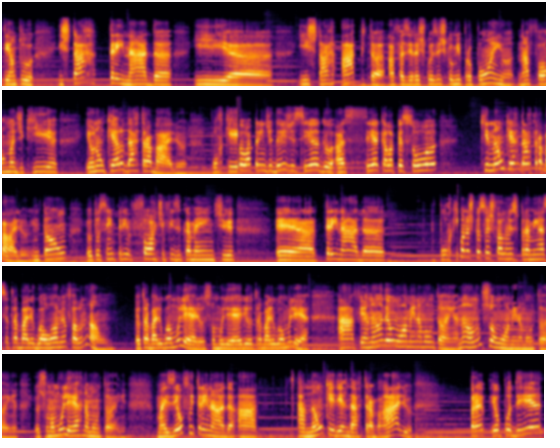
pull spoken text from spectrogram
tento estar treinada e, uh, e estar apta a fazer as coisas que eu me proponho na forma de que eu não quero dar trabalho, porque eu aprendi desde cedo a ser aquela pessoa que não quer dar trabalho. Então, eu tô sempre forte fisicamente, é, treinada. Porque quando as pessoas falam isso para mim, ah, você trabalha igual homem, eu falo, não, eu trabalho igual mulher, eu sou mulher e eu trabalho igual mulher. A Fernanda é um homem na montanha. Não, eu não sou um homem na montanha. Eu sou uma mulher na montanha. Mas eu fui treinada a, a não querer dar trabalho para eu poder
